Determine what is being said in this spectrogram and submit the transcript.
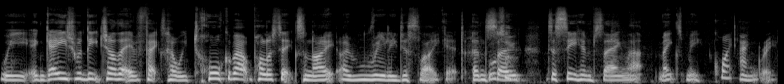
we engage with each other. It affects how we talk about politics, and I, I really dislike it. And so to see him saying that makes me quite angry.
